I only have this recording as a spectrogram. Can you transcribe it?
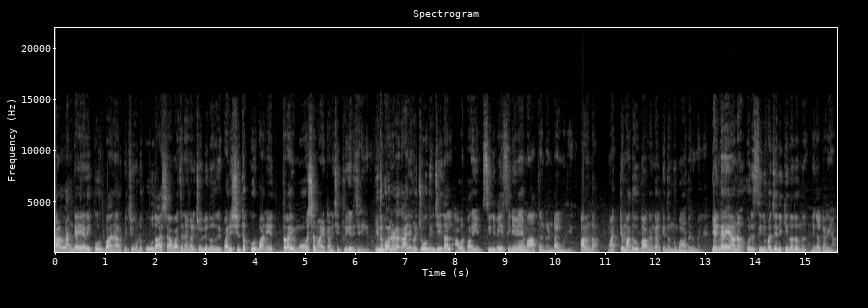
കള്ളൻ കയറി കുർബാന അർപ്പിച്ചുകൊണ്ട് കൂതാശ വചനങ്ങൾ ചൊല്ലുന്നത് പരിശുദ്ധ കുർബാന എത്രയും മോശമായിട്ടാണ് ചിത്രീകരിച്ചിരിക്കുന്നത്. ഇതുപോലുള്ള കാര്യങ്ങൾ ചോദ്യം ചെയ്താൽ അവർ പറയും സിനിമയെ സിനിമയെ മാത്രം കണ്ടാൽ മതിയെന്ന്. അതെന്താ? മറ്റു മതവിഭാഗങ്ങൾക്ക് ഇതൊന്നും ബാധകമല്ലേ? എങ്ങനെയാണ് ഒരു സിനിമ ജനിക്കുന്നതെന്ന് നിങ്ങൾക്കറിയാമോ?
